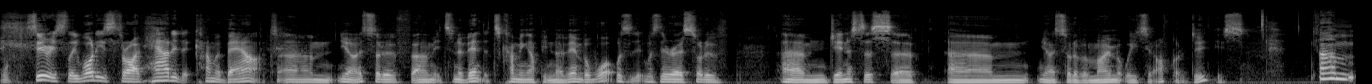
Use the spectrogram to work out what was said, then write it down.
Seriously, what is Thrive? How did it come about? Um, you know, sort of, um, it's an event that's coming up in November. What was it? Was there a sort of um, genesis, uh, um, you know, sort of a moment where you said, I've got to do this? Um,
